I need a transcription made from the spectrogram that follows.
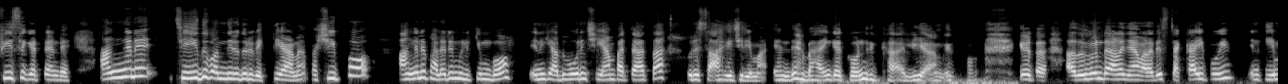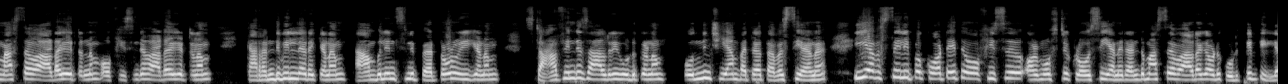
ഫീസ് കെട്ടേണ്ടേ അങ്ങനെ ചെയ്തു വന്നിരുന്ന ഒരു വ്യക്തിയാണ്. പക്ഷെ ഇപ്പോ അങ്ങനെ പലരും വിളിക്കുമ്പോൾ എനിക്ക് അതുപോലും ചെയ്യാൻ പറ്റാത്ത ഒരു സാഹചര്യമാണ് എന്റെ ബാങ്ക് അക്കൗണ്ട് കാലിയാണ് ഇപ്പോൾ കേട്ടോ? അതുകൊണ്ടാണ് ഞാൻ വളരെ സ്റ്റക്കായി പോയി എനിക്ക് ഈ മാസത്തെ വാടക കിട്ടണം ഓഫീസിന്റെ വാടക കിട്ടണം കറണ്ട് ബില്ല് അടയ്ക്കണം ആംബുലൻസിന് പെട്രോൾ ഒഴിക്കണം സ്റ്റാഫിന്റെ സാലറി കൊടുക്കണം ഒന്നും ചെയ്യാൻ പറ്റാത്ത അവസ്ഥയാണ്. ഈ അവസ്ഥയിൽ ഇപ്പോൾ കോട്ടയത്തെ ഓഫീസ് ഓൾമോസ്റ്റ് ക്ലോസ് ചെയ്യാണ്. രണ്ട് മാസത്തെ വാടക അവിടെ കൊടുത്തിട്ടില്ല.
